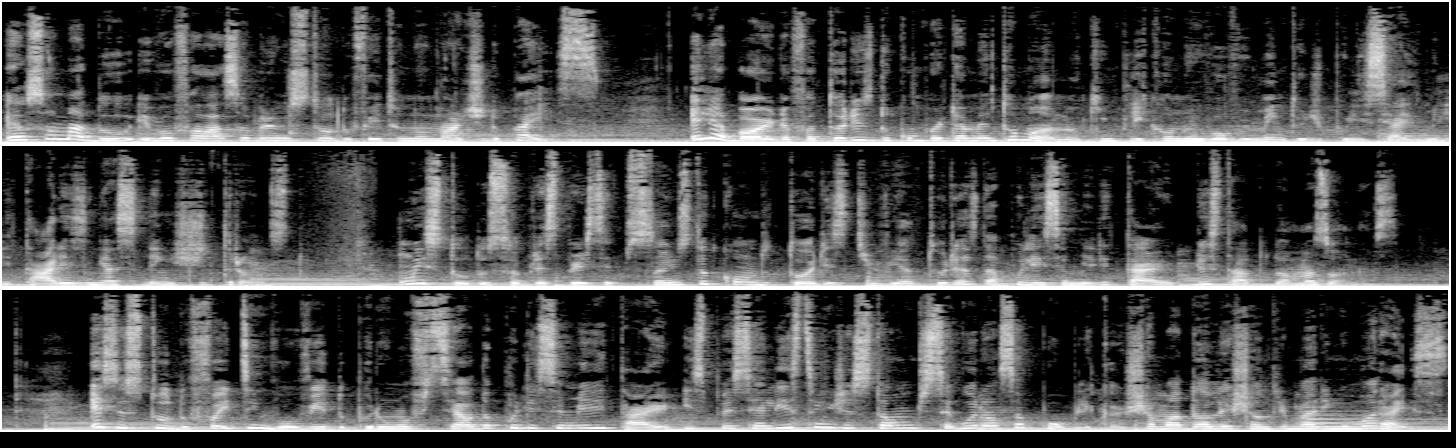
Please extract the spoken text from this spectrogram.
Eu sou Madu e vou falar sobre um estudo feito no norte do país. Ele aborda fatores do comportamento humano que implicam no envolvimento de policiais militares em acidentes de trânsito. Um estudo sobre as percepções dos condutores de viaturas da Polícia Militar do estado do Amazonas. Esse estudo foi desenvolvido por um oficial da Polícia Militar e especialista em gestão de segurança pública, chamado Alexandre Marinho Moraes.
